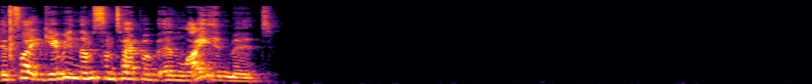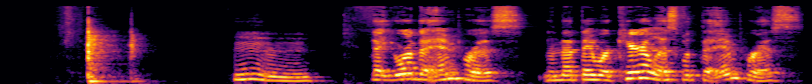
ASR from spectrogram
it's like giving them some type of enlightenment. Hmm. That you're the empress and that they were careless with the empress.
